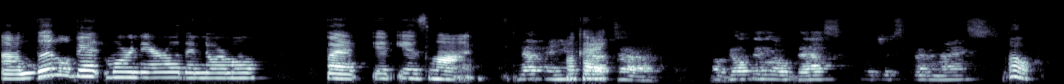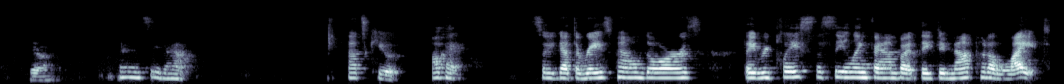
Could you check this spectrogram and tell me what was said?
a little bit more narrow than normal, but it is long. Yep, and you've Okay. got uh, a built-in little desk, which is kind of nice. Oh. Yeah. I didn't see that. That's cute. Okay. So you got the raised panel doors. They replaced the ceiling fan, but they did not put a light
